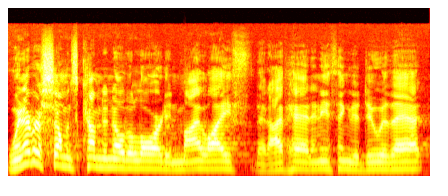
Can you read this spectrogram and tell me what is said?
Whenever someone's come to know the Lord in my life that I've had anything to do with that,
